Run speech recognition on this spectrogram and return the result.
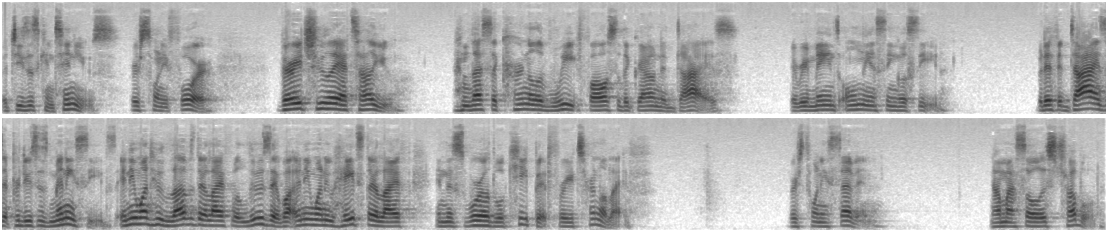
But Jesus continues, verse 24 Very truly I tell you, Unless a kernel of wheat falls to the ground and dies, it remains only a single seed. But if it dies, it produces many seeds. Anyone who loves their life will lose it, while anyone who hates their life in this world will keep it for eternal life. Verse 27 Now my soul is troubled.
